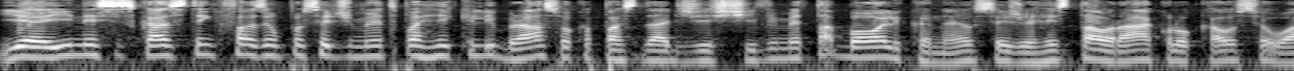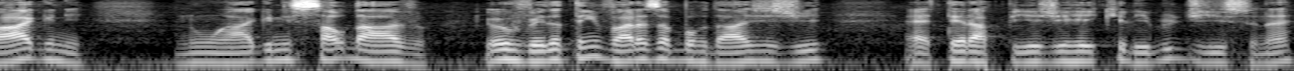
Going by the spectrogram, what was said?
E aí, nesses casos, tem que fazer um procedimento para reequilibrar a sua capacidade digestiva e metabólica, né? ou seja, restaurar, colocar o seu Agni num Agni saudável. O Ayurveda tem várias abordagens de é, terapias de reequilíbrio disso, né?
